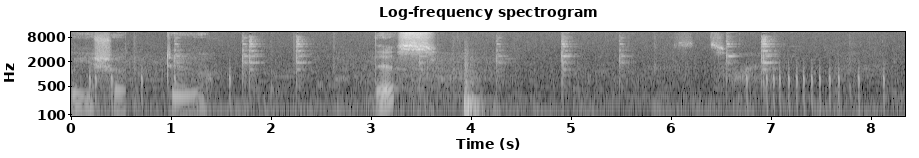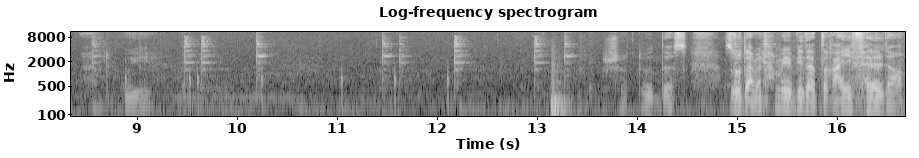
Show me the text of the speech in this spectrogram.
We should do this. And we do this. So, damit haben wir wieder drei Felder.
